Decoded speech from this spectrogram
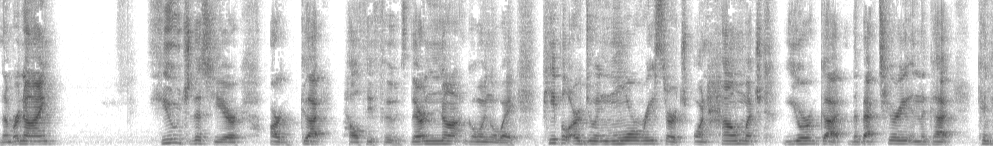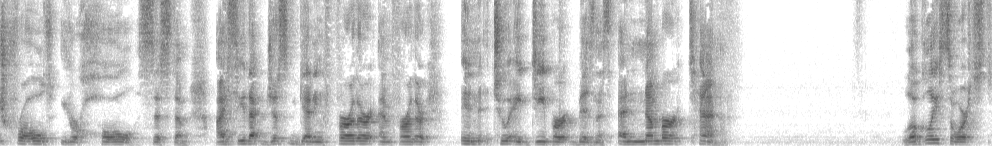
Number nine, huge this year, are gut healthy foods. They're not going away. People are doing more research on how much your gut, the bacteria in the gut, controls your whole system. I see that just getting further and further into a deeper business. And number 10, locally sourced,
